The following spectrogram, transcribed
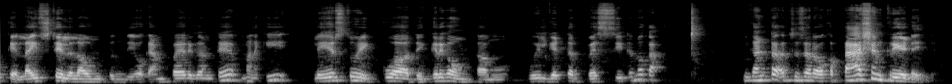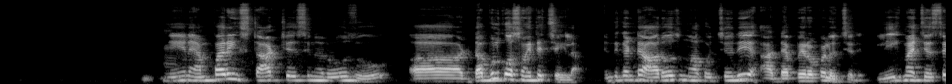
ఓకే లైఫ్ స్టైల్ ఎలా ఉంటుంది? ఒక ఎంపైర్ అంటే మనకి ప్లేయర్స్తో ఎక్కువ దగ్గరగా ఉంటాము. Will get the best seat అని ఒక మీకంటే చూసారా ఒక ప్యాషన్ క్రియేట్ అయింది. నేను ఎంపైరింగ్ స్టార్ట్ చేసిన రోజు డబ్బుల కోసం అయితే చేయలే. ఎందుకంటే ఆ రోజు మాకు వచ్చేది ఆ డెబ్బై రూపాయలు వచ్చేది. లీగ్ మ్యాచ్ చేస్తే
